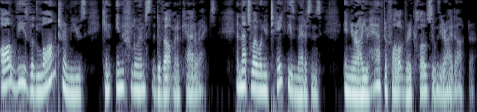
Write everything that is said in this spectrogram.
All these with long-term use can influence the development of cataracts. And that's why when you take these medicines, in your eye, you have to follow up very closely with your eye doctor.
